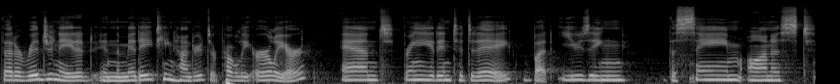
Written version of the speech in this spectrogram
that originated in the mid 1800s or probably earlier and bringing it into today, but using the same honest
